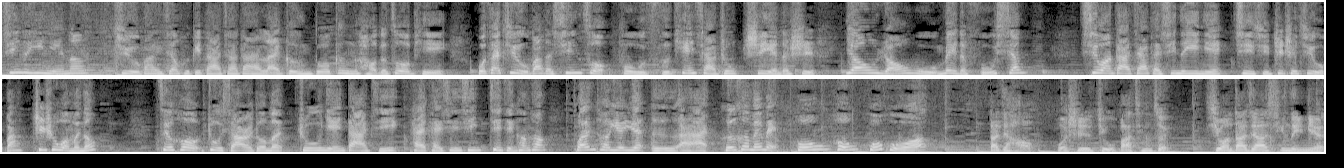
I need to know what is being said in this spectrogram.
新的一年呢，巨五八也将会给大家带来更多更好的作品。我在巨五八的新作《父慈天下》中饰演的是妖娆妩媚的福香。希望大家在新的一年继续支持巨五八，支持我们哦！最后祝小耳朵们猪年大吉，开开心心，健健康康，团团圆圆，恩恩爱爱，和和美美，红红火火。大家好，我是巨五八清醉，希望大家新的一年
